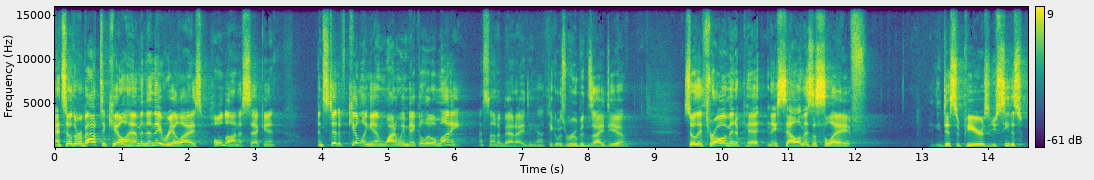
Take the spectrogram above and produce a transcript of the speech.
And so they're about to kill him, and then they realize hold on a second. Instead of killing him, why don't we make a little money? That's not a bad idea. I think it was Reuben's idea. So they throw him in a pit and they sell him as a slave. And he disappears. And you see this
